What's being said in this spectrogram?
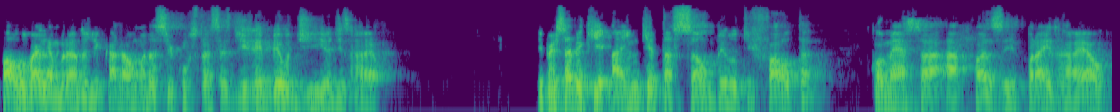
Paulo vai lembrando de cada uma das circunstâncias de rebeldia de Israel. E percebe que a inquietação pelo que falta começa a fazer para Israel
